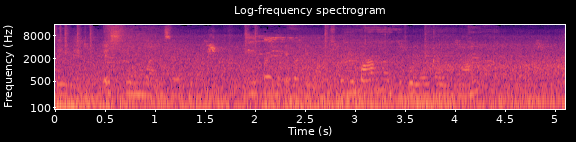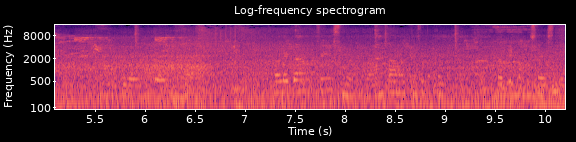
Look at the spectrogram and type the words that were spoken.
din is yung mindset mo. Hindi pwede iba't ibang so, yung parang nagtutuloy ka lang ng mga growing goal mo. Balik ang kasi ibang size yun,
